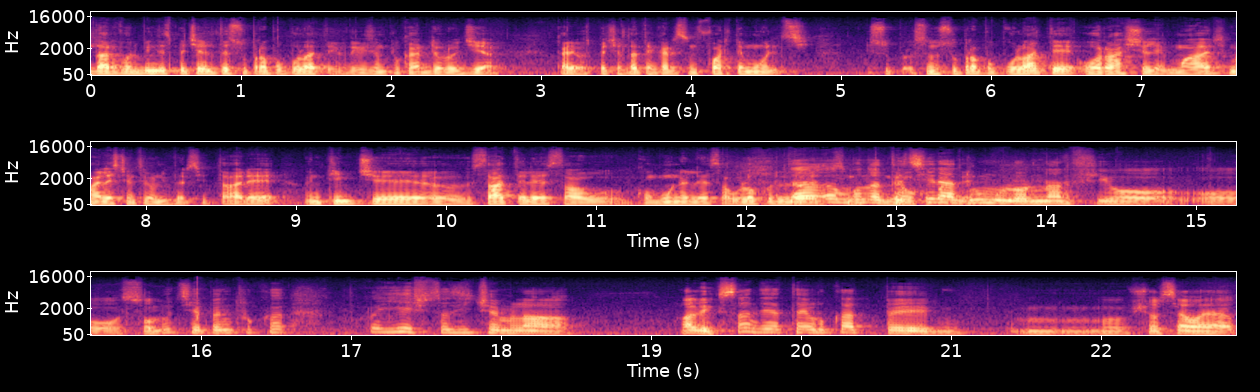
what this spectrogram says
dar vorbim de specialități suprapopulate, de exemplu cardiologia care e o specialitate în care sunt foarte mulți. Sunt suprapopulate orașele mari, mai ales centre universitare, în timp ce uh, satele sau comunele sau locurile da, sunt îmbunătățirea drumurilor n-ar fi o, o soluție, pentru că ești, să zicem, la Alexandria, te-ai urcat pe șoseaua aia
